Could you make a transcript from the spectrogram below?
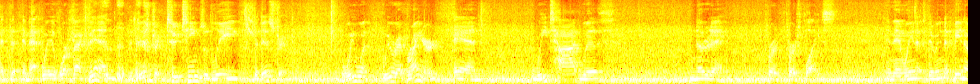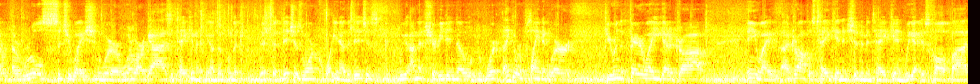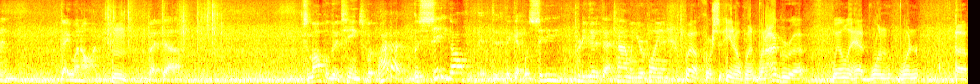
at the, and that way it worked back then. The district, two teams would leave the district. We went. We were at Brainerd, and we tied with Notre Dame for first place. And then we ended up, there ended up being a, a rules situation where one of our guys had taken, it, you know, the, when the, the, the ditches weren't quite, you know, the ditches, we, I'm not sure he didn't know, where, I think they were playing it where if you were in the fairway, you got to drop. Anyway, a drop was taken, it shouldn't have been taken. We got disqualified and they went on. But uh, some awful good teams. But how about, was City Golf, was City pretty good at that time when you were playing? Well, of course, you know, when, when I grew up, we only had one one uh,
